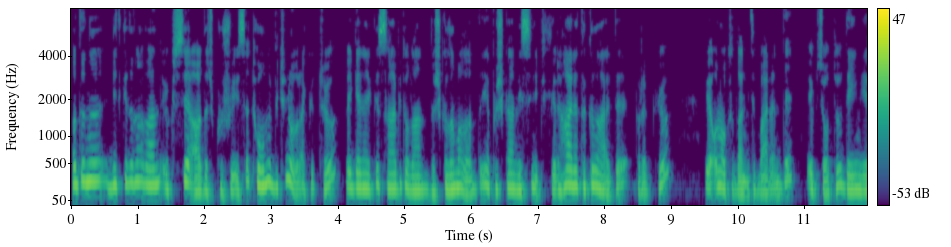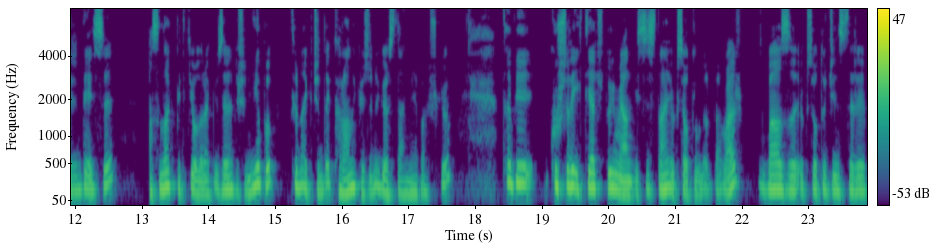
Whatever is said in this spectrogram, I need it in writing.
Adını bitkiden alan ökse ardıç kuşu ise tohumu bütün olarak yutuyor ve genellikle sabit olan dışkılama alanında yapışkan visin iplikleri hala takılı halde bırakıyor Ve o noktadan itibaren de öksü deyim yerinde ise asılak bitki olarak üzerine düşeni yapıp tırnak içinde karanlık yüzünü göstermeye başlıyor. Tabii kuşlara ihtiyaç duymayan istisnai öksü da var. Bazı öksü cinsleri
